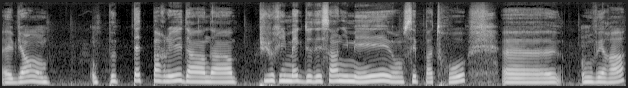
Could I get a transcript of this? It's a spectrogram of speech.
Eh bien, on, peut peut-être parler d'un- pur remake de dessin animé, on sait pas trop. On verra.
